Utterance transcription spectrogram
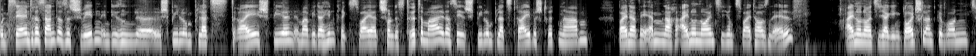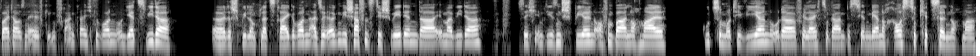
Und sehr interessant, dass es Schweden in diesem äh, Spiel um Platz drei Spielen immer wieder hinkriegt. Es war jetzt schon das dritte Mal, dass sie das Spiel um Platz drei bestritten haben bei einer WM nach 91 und 2011. 91 ja gegen Deutschland gewonnen, 2011 gegen Frankreich gewonnen und jetzt wieder äh, das Spiel um Platz drei gewonnen. Also irgendwie schaffen es die Schwedinnen da immer wieder, sich in diesen Spielen offenbar nochmal gut zu motivieren oder vielleicht sogar ein bisschen mehr noch rauszukitzeln nochmal,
